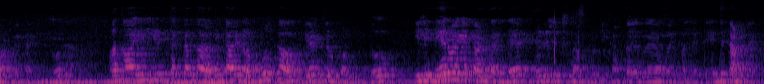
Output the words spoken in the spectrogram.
ಮಾಡಬೇಕಾಗಿತ್ತು. ಅಥವಾ ಇಲ್ಲಿರ್ತಕ್ಕಂಥ ಅಧಿಕಾರಿಗಳ ಮೂಲಕ ಅವ್ರು ಕೇಳಿ ತಿಳ್ಕೊಂಡ್ಬಿಟ್ಟು ಇಲ್ಲಿ ನೇರವಾಗಿ ಕಾಣ್ತಾ ಇದೆ ಡೆರಿಲಿಕ್ಷನ್ ಆಫ್ ಡ್ಯೂಟಿ ಕರ್ತವ್ಯ, ವೈಫಲ್ಯತೆ ಎಂದು ಕಾಣ್ತಾ ಇದೆ.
